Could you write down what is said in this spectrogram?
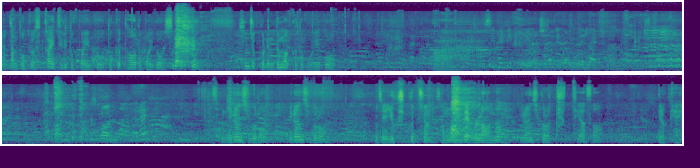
약간 도쿄 스카이트리도 보이고 도쿄 타워도 보이고 신주쿠 신주쿠 랜드마크도 보이고. 아, 참 이런 식으로 이런 식으로 이제 69층 전망대 올라오면 이런 식으로 탁 트여서 이렇게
